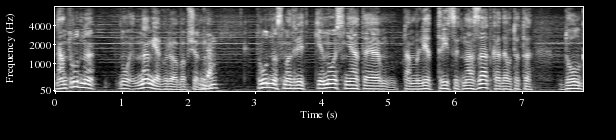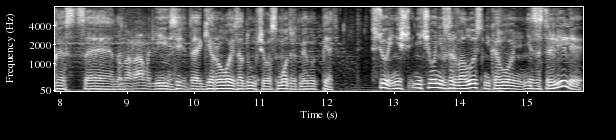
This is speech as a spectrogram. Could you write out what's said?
Нам трудно, ну, нам, я говорю обобщенно, Да. Трудно смотреть кино, снятое там лет 30 назад, когда вот эта долгая сцена, Панорама и длинная. сидит, да, герой задумчиво смотрит минут пять. Все, и нич- ничего не взорвалось, никого не застрелили,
